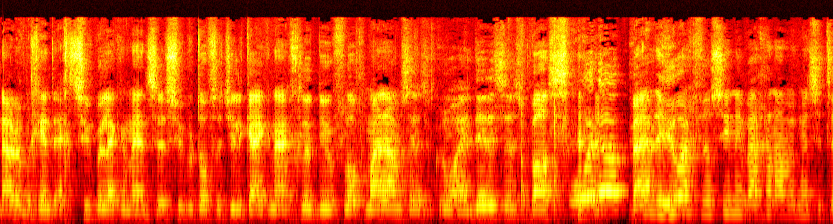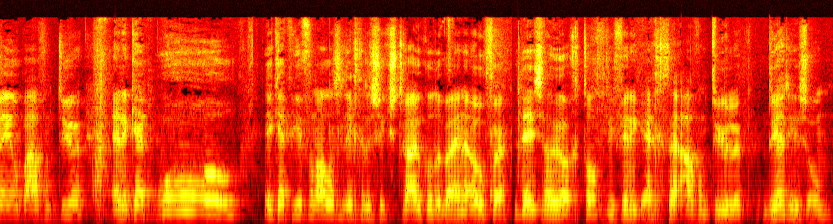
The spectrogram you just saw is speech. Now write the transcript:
Nou, dat begint echt super lekker mensen. Super tof dat jullie kijken naar een gloednieuwe vlog. Mijn naam is Enzo Knol en dit is dus Bas. What up? Wij hebben er heel erg veel zin in. Wij gaan namelijk met z'n tweeën op avontuur. En ik heb, wow, ik heb hier van alles liggen, dus ik struikel er bijna over. Deze is wel heel erg tof. Die vind ik echt eh, avontuurlijk. Doe jij die eens om?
